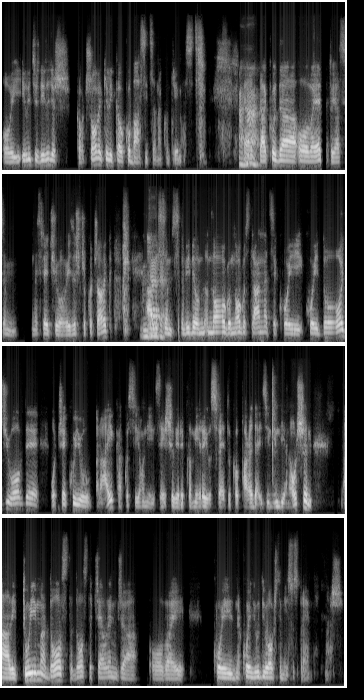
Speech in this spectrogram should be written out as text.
ovaj, ili ćeš da izađeš kao čovek ili kao kobasica nakon tri meseca. Aha. E, tako da, ovaj, eto, ja sam na sreću ovaj, izašao kao čovek, da, ali da, da. sam, sam video mnogo, mnogo stranaca koji, koji dođu ovde, očekuju raj, kako se oni sešili reklamiraju u svetu kao Paradise in Indian Ocean, ali tu ima dosta, dosta challenge-a ovaj, koji, na koje ljudi uopšte nisu spremni, znaš.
